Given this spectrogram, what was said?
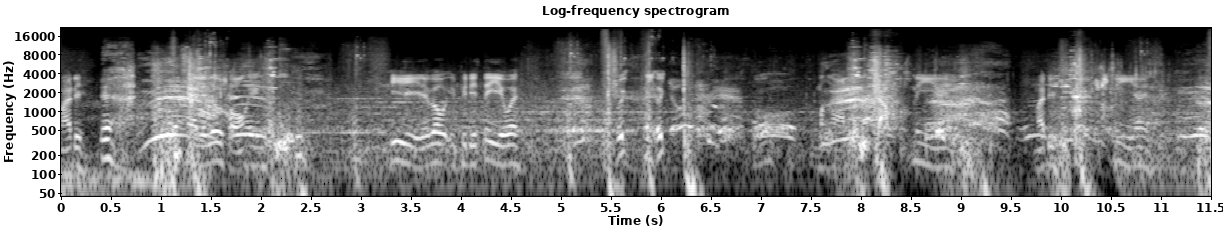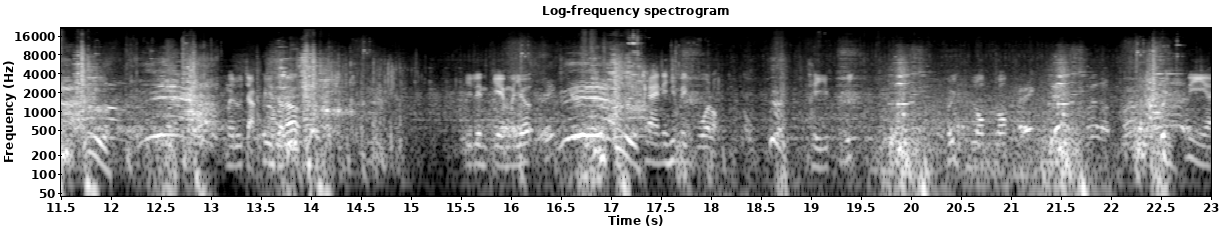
มาดิแค่เลเวลสองเองพี่เลเวลอินฟินิตี้เว้ยเฮ้ยนี่เอ้ยโอ้มังอาจจับนี่ไงมาดินี่ไงอื้อไม่รู้จักพี่ซะแล้ว พี่เล่นเกมมาเยอะแค่นี้ที่ไม่กลัวหรอกทีบนี่เฮ้ยลบลบนี่ไง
